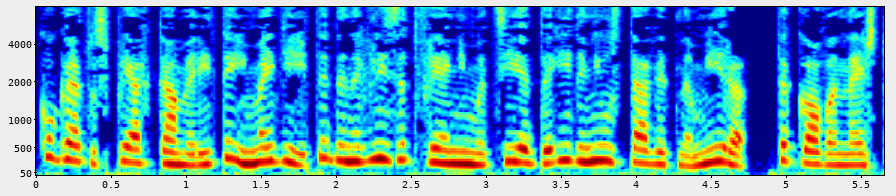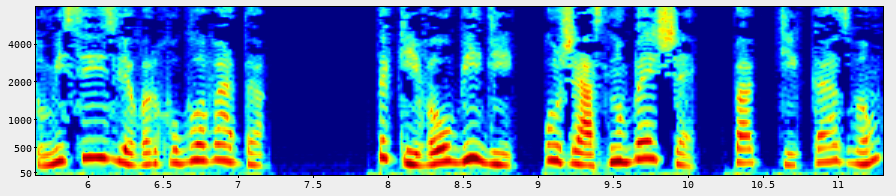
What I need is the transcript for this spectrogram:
Когато спрях камерите и медиите да не влизат в реанимацията и да ни оставят на мира, такова нещо ми се изля върху главата. Такива обиди. Ужасно беше. Пак ти казвам,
